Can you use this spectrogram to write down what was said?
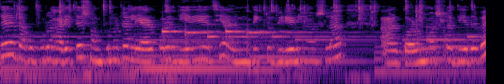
মধ্যে দেখো পুরো হাঁড়িতে সম্পূর্ণটা লেয়ার করে দিয়ে দিয়েছি, আর এর মধ্যে একটু বিরিয়ানি মশলা আর গরম মশলা দিয়ে দেবে।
